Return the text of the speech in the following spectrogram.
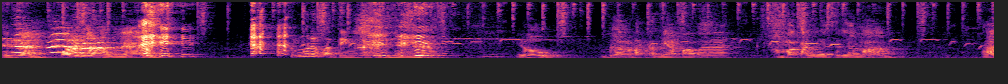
என்ன குரங்கா நானு குமுற பாத்தீங்களா யோ இப்படிலாம் பண்ணக்கூடாது அப்பாவை அம்மா காதில் வச்சிடலாமா? ஆ?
